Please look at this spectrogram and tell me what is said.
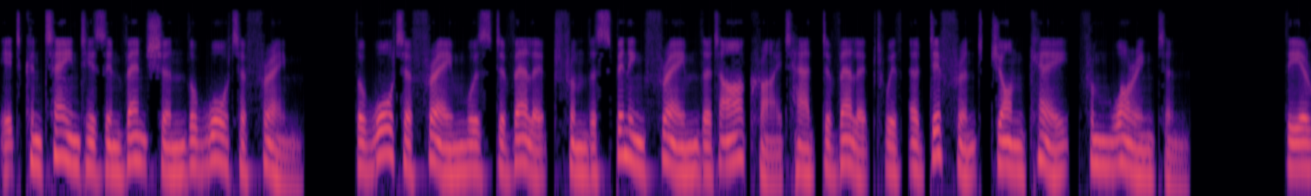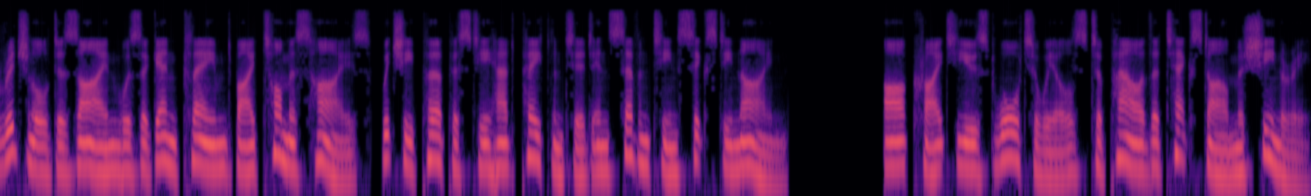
It contained his invention the water frame. The water frame was developed from the spinning frame that Arkwright had developed with a different John Kay, from Warrington. The original design was again claimed by Thomas Hayes, which he purposed he had patented in 1769. Arkwright used waterwheels to power the textile machinery.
